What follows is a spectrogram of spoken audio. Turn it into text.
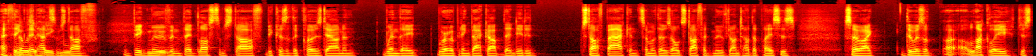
I think they'd had some stuff, a big move, and they'd lost some staff because of the close down. And when they were opening back up, they needed staff back, and some of those old staff had moved on to other places. So I there was a, a luckily just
